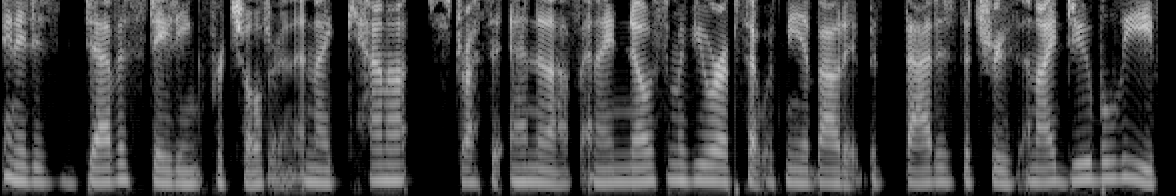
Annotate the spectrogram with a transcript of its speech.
and it is devastating for children. And I cannot stress it enough. And I know some of you are upset with me about it, but that is the truth. And I do believe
